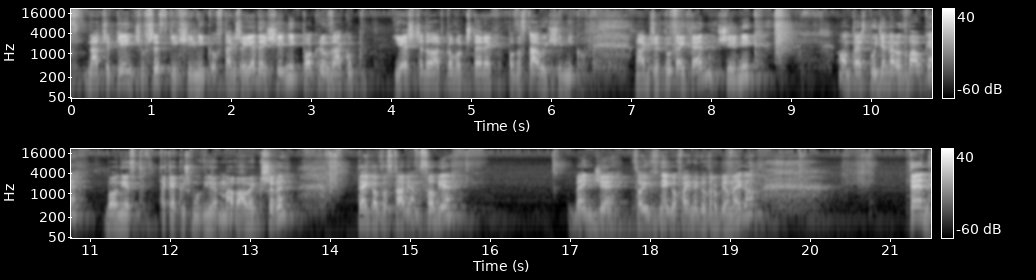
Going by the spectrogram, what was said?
znaczy pięciu wszystkich silników. Także jeden silnik pokrył zakup jeszcze dodatkowo czterech pozostałych silników. Także tutaj ten silnik, on też pójdzie na rozwałkę, bo on jest, tak jak już mówiłem, ma wałek krzywy. Tego zostawiam sobie. Będzie coś z niego fajnego zrobionego. Ten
